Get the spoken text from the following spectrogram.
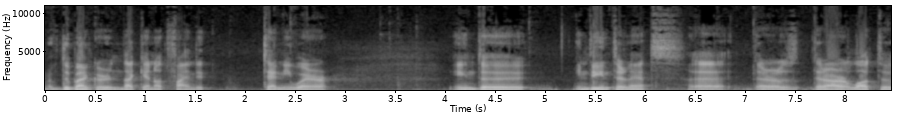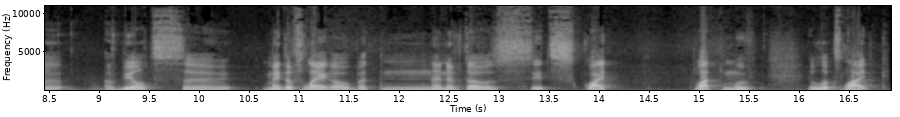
of the bunker, and I cannot find it anywhere in the in the internet. Uh, there are there are a lot of, of builds uh, made of Lego, but none of those. It's quite what move it looks like,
